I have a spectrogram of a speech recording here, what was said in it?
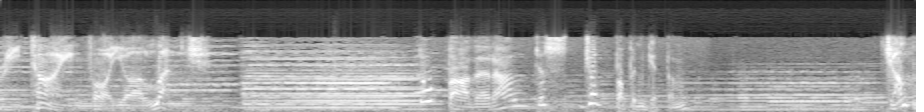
return for your lunch. Don't bother. I'll just jump up and get them. Jump?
